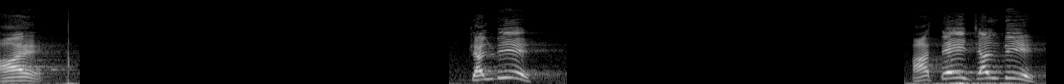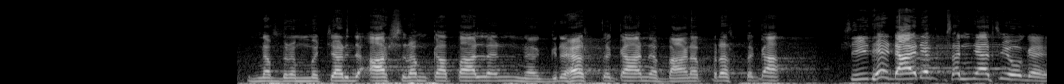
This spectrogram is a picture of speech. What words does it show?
आए। चल दिए आते ही चल दिए न ब्रह्मचर्य आश्रम का पालन, न गृहस्थ का, न बाणप्रस्थ का। सीधे डायरेक्ट सन्यासी हो गए।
